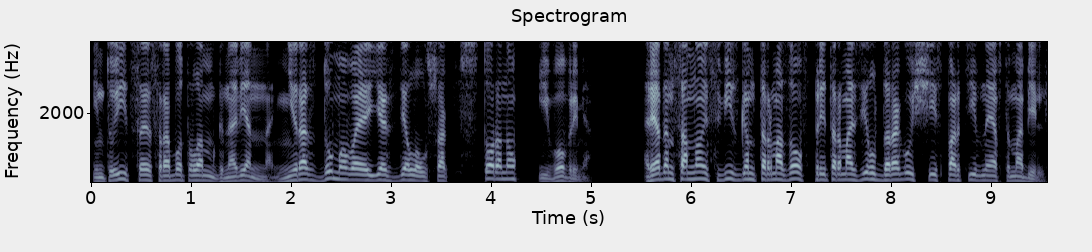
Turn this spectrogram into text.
Интуиция сработала мгновенно. Не раздумывая, я сделал шаг в сторону и вовремя. Рядом со мной с визгом тормозов притормозил дорогущий спортивный автомобиль.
